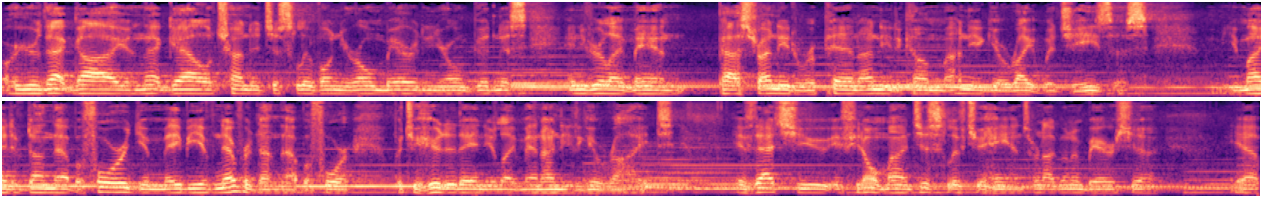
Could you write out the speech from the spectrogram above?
or you're that guy and that gal trying to just live on your own merit and your own goodness, and if you're like, man, Pastor, I need to repent, I need to come, I need to get right with Jesus. You might have done that before, you maybe have never done that before, but you're here today and you're like, man, I need to get right. If that's you, if you don't mind, just lift your hands. We're not going to embarrass you. Yeah,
